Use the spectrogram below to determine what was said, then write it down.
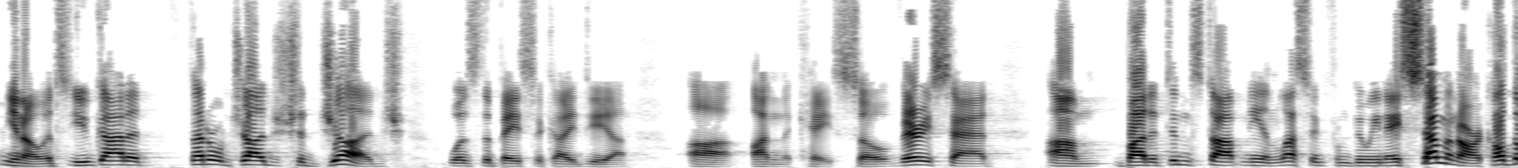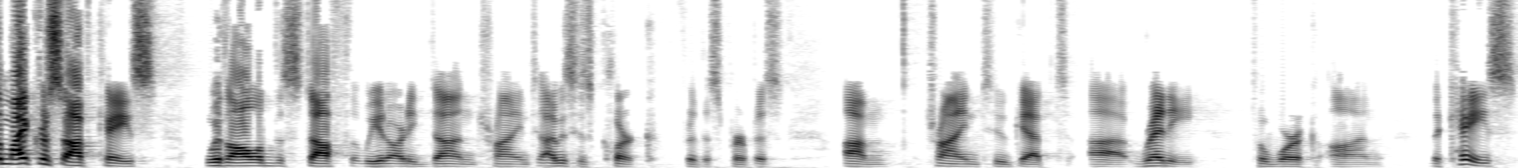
you know, it's, you got a federal judge should judge was the basic idea uh, on the case. So very sad. Um, but it didn't stop me and Lessig from doing a seminar called the Microsoft case with all of the stuff that we had already done trying to, I was his clerk for this purpose, um, trying to get uh, ready to work on the case.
